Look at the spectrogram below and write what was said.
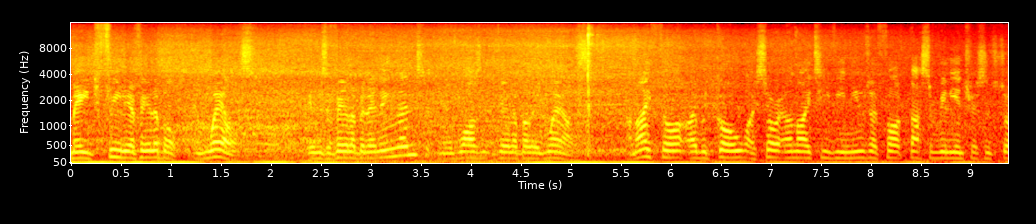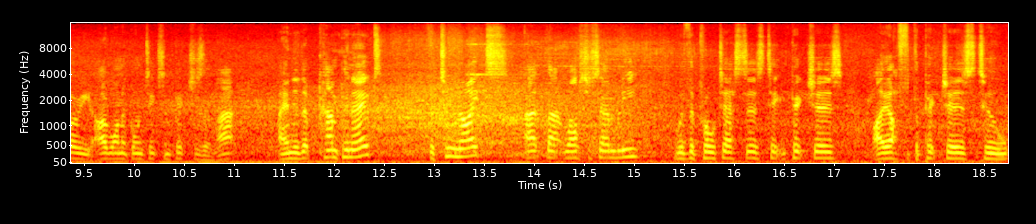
made freely available in Wales. It was available in England and it wasn't available in Wales. And I thought I would go, I saw it on ITV News, I thought that's a really interesting story, I want to go and take some pictures of that. I ended up camping out for two nights at that Welsh Assembly with the protesters, taking pictures. I offered the pictures to,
